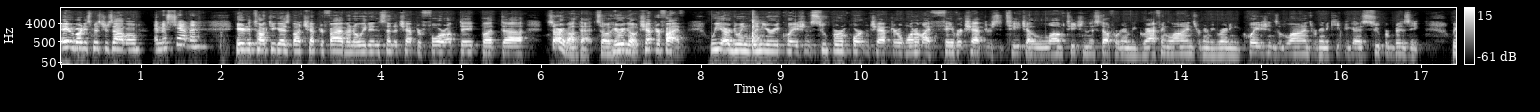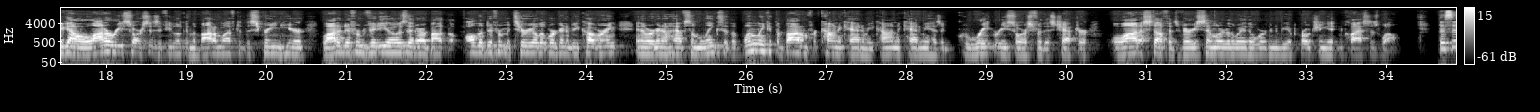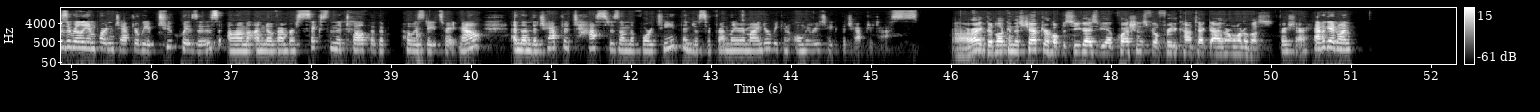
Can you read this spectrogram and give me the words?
Hey everybody, it's Mr. Szabo And Miss Chapman. here to talk to you guys about Chapter 5. I know we didn't send a Chapter 4 update, but uh, sorry about that. So here we go. Chapter 5. We are doing linear equations, super important chapter, one of my favorite chapters to teach. I love teaching this stuff. We're going to be graphing lines, we're going to be writing equations of lines, we're going to keep you guys super busy. We got a lot of resources if you look in the bottom left of the screen here, a lot of different videos that are about all the different material that we're going to be covering, and then we're going to have some links at the one link at the bottom for Khan Academy. Khan Academy has a great resource for this chapter. A lot of stuff that's very similar to the way that we're going to be approaching it in class as well. This is a really important chapter. We have two quizzes um, on November 6th and the 12th are the proposed dates right now. And then the chapter test is on the 14th. And just a friendly reminder, we can only retake the chapter tests. All right, good luck in this chapter. Hope to see you guys. If you have questions, feel free to contact either one of us. For sure. Have a good one.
